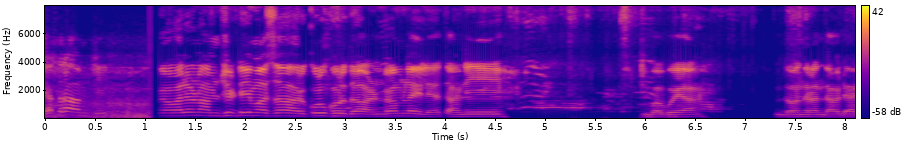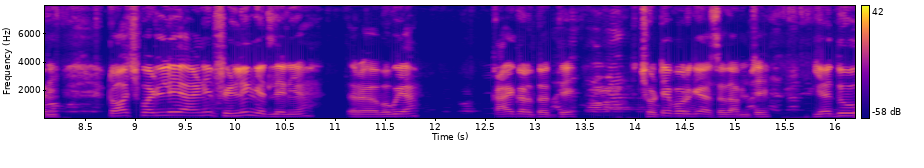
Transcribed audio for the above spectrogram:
जत्रा आमची. गावाला आमची टीम असं हरकुळ खुर्द अंड्रमला आहेत आणि बघूया दोन रन धावले. आणि टॉच पडली आणि फिल्डिंग घेतली नाही तर बघूया. काय करतात ते? छोटे पोरगे असतात आमचे. यदू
